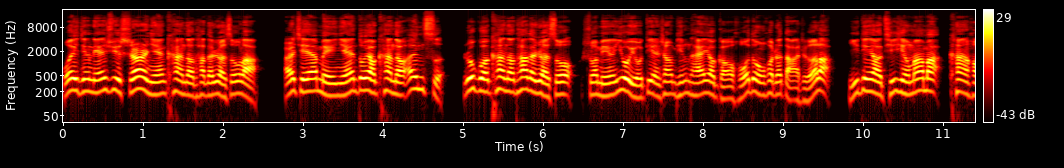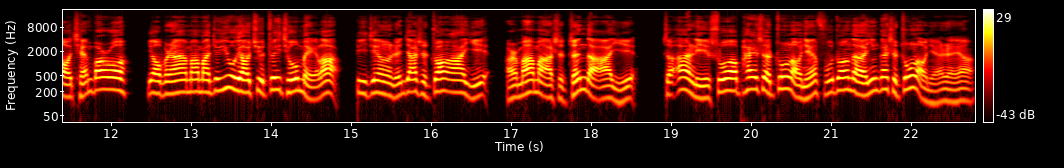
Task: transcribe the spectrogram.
我已经连续十二年看到她的热搜了。”而且每年都要看到 N 次。如果看到他的热搜，说明又有电商平台要搞活动或者打折了，一定要提醒妈妈看好钱包哦，要不然妈妈就又要去追求美了。毕竟人家是装阿姨，而妈妈是真的阿姨。这按理说拍摄中老年服装的应该是中老年人呀，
